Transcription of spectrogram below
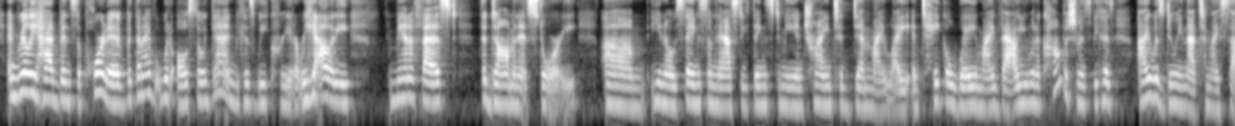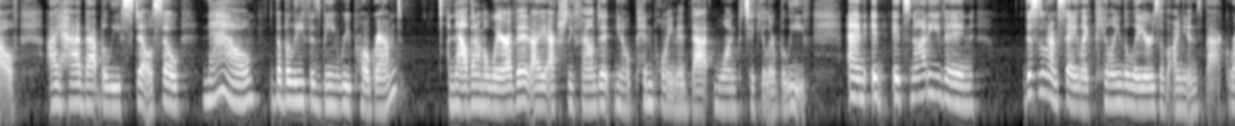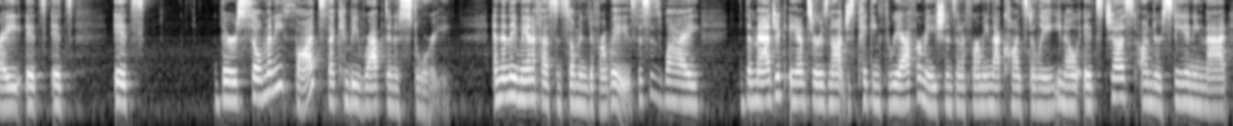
And really had been supportive. But then I would also, again, because we create a reality, manifest the dominant story um, you know, saying some nasty things to me and trying to dim my light and take away my value and accomplishments because I was doing that to myself. I had that belief still. So now the belief is being reprogrammed. Now that I'm aware of it, I actually found it, you know, pinpointed that one particular belief. And it it's not even this is what I'm saying, like peeling the layers of onions back, right? It's it's it's there's so many thoughts that can be wrapped in a story. And then they manifest in so many different ways. This is why the magic answer is not just picking three affirmations and affirming that constantly. You know, it's just understanding that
